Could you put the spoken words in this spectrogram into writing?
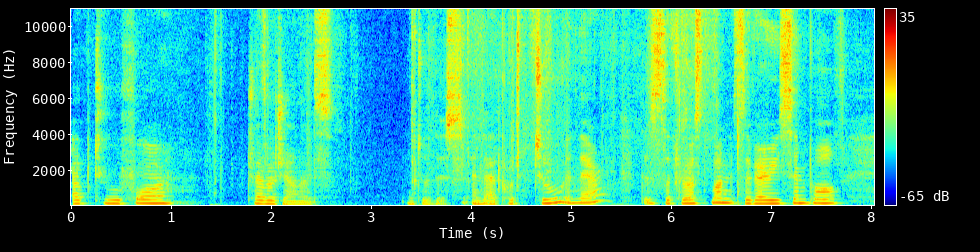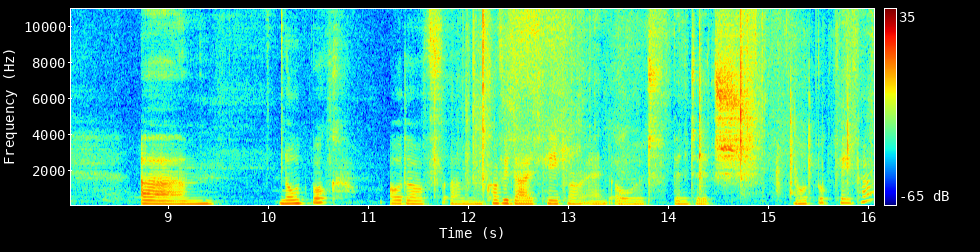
up to four travel journals into this and I put two in there. This is the first one. It's a very simple um, notebook out of um, coffee dyed paper and old vintage notebook paper.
